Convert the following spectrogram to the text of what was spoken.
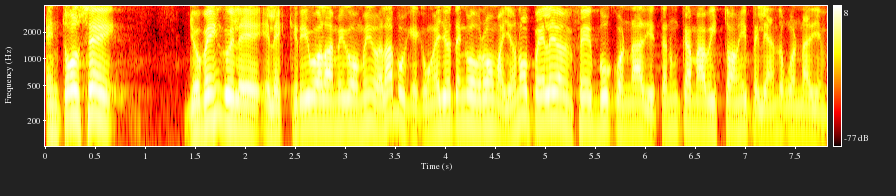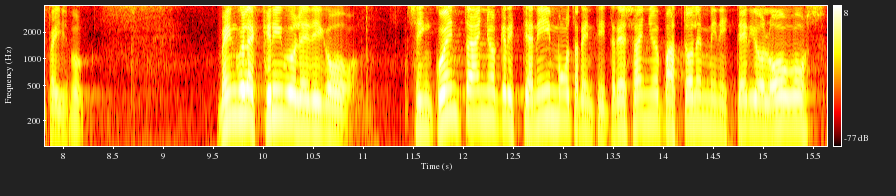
Entonces, yo vengo y le, escribo al amigo mío, ¿verdad? Porque con ellos tengo broma. Yo no peleo en Facebook con nadie. Usted nunca me ha visto a mí peleando con nadie en Facebook. Vengo y le escribo y le digo, 50 años de cristianismo, 33 años de pastor en Ministerio Logos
